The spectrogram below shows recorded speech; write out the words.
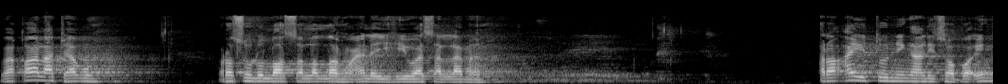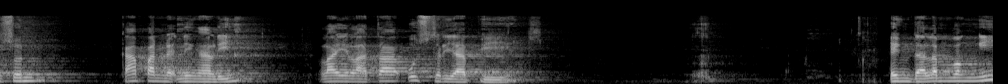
Wa qala dawuh Rasulullah sallallahu alaihi wasallam Ra'aitu ningali sapa ingsun kapan nek ningali Lailata usriyabi ing dalam wengi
